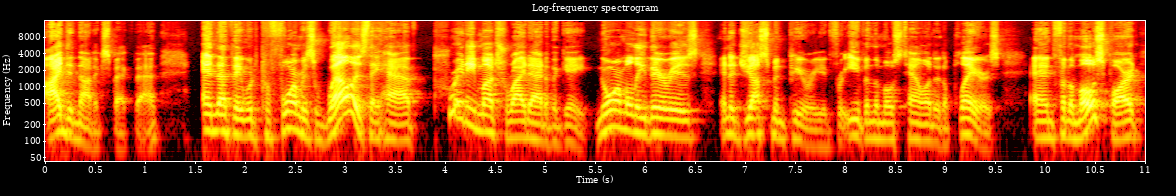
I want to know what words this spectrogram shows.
I did not expect that. And that they would perform as well as they have pretty much right out of the gate. Normally, there is an adjustment period for even the most talented of players. And for the most part,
